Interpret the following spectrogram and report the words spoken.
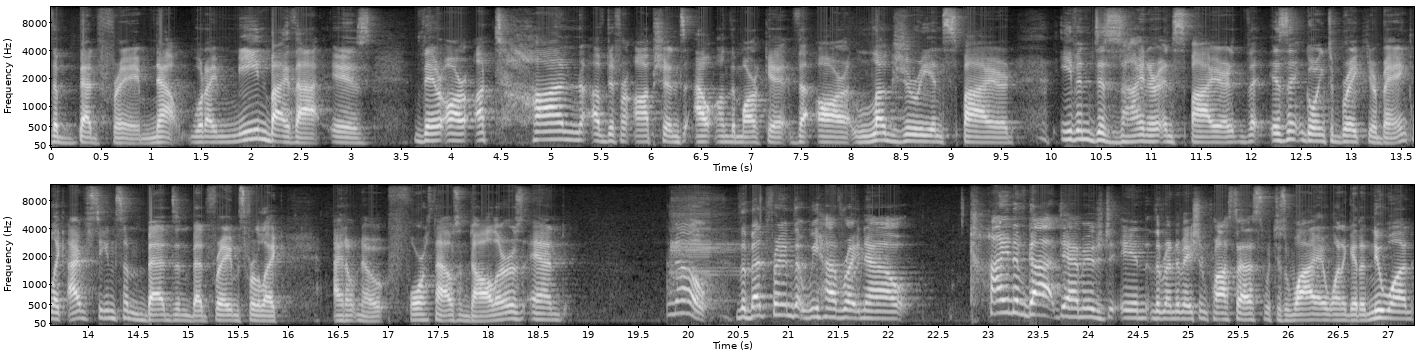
the bed frame. Now, what I mean by that is there are a ton of different options out on the market that are luxury inspired, even designer inspired that isn't going to break your bank. Like I've seen some beds and bed frames for like, I don't know, $4,000 and no, the bed frame that we have right now kind of got damaged in the renovation process, which is why I want to get a new one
